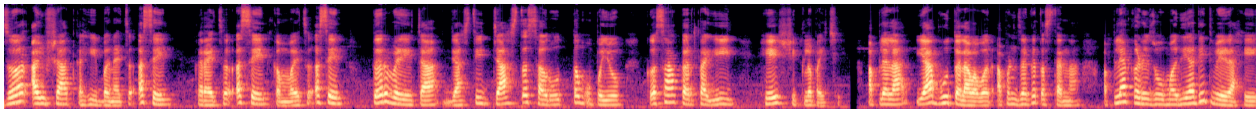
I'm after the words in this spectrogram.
जर आयुष्यात काही बनायचं असेल करायचं असेल कमवायचं असेल तर वेळेचा जास्तीत जास्त सर्वोत्तम उपयोग कसा करता येईल हे शिकलं पाहिजे. आपल्याला या भूतलावावर आपण जगत असताना आपल्याकडे जो मर्यादित वेळ आहे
